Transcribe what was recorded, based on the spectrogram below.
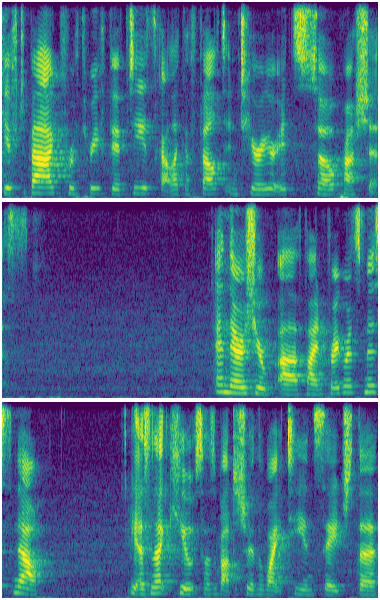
gift bag for 350 It's got like a felt interior. It's so precious. And there's your uh, fine fragrance mist. Now, yeah, isn't that cute? So I was about to show you the white tea and sage, the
